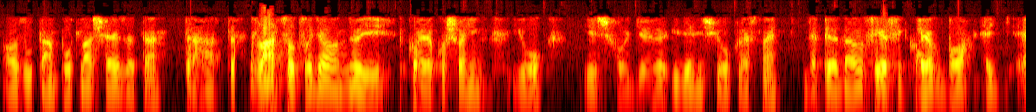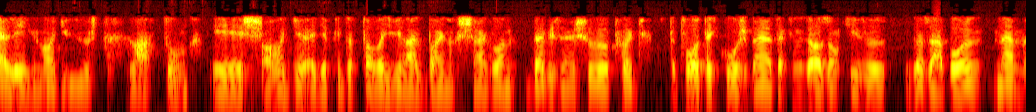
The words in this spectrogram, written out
az utánpótlás helyzete, tehát látszott, hogy a női kajakosaink jók, és hogy idén is jók lesznek, de például férfi kajakba egy elég nagy űrt láttunk, és ahogy egyébként a tavalyi világbajnokságon bebizonyosodott, hogy tehát volt egy Kós Benedekünk, de azon kívül igazából nem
